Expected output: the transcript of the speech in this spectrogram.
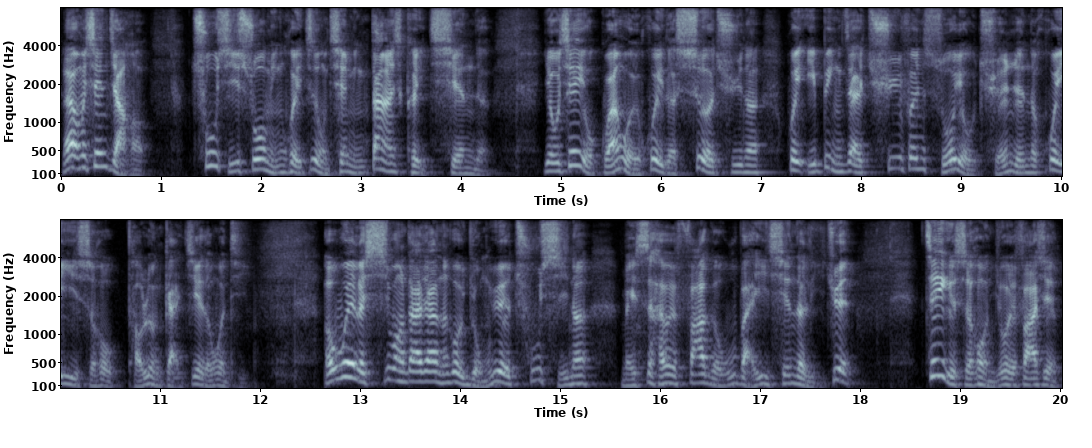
来，我们先讲哈，出席说明会这种签名当然是可以签的。有些有管委会的社区呢，会一并在区分所有权人的会议时候讨论改建的问题。而为了希望大家能够踊跃出席呢，每次还会发个五百一千的礼券。这个时候你就会发现。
